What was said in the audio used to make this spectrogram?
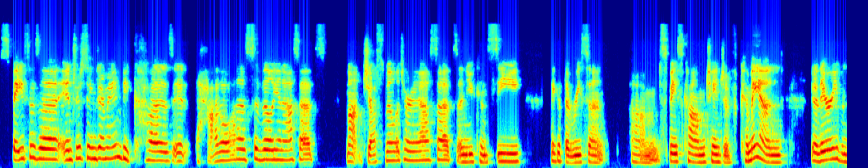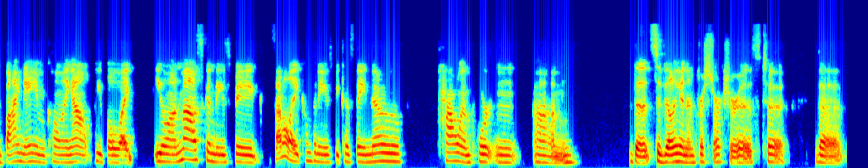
Space is an interesting domain because it has a lot of civilian assets, not just military assets. And you can see, I think at the recent um, Spacecom change of command, you know, they're even by name calling out people like Elon Musk and these big satellite companies because they know how important um, the civilian infrastructure is to the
